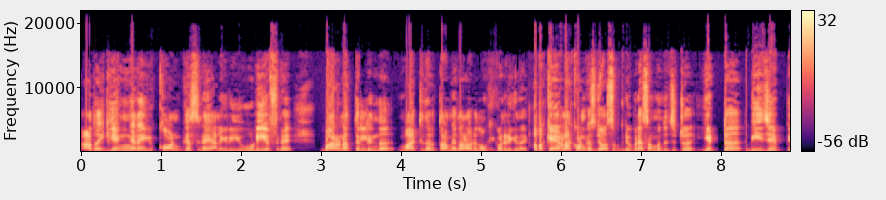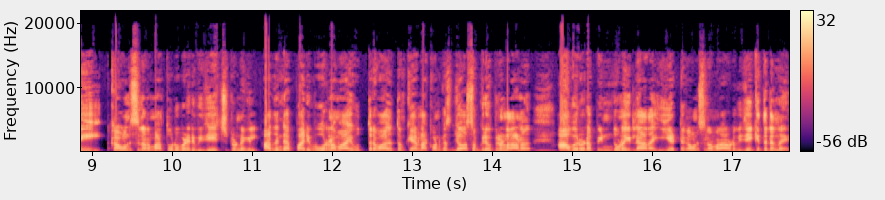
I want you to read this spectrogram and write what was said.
അത് എങ്ങനെ കോൺഗ്രസിനെ അല്ലെങ്കിൽ യു ഡി എഫിനെ ഭരണത്തിൽ നിന്ന് മാറ്റി നിർത്താം എന്നാണ് അവർ നോക്കിക്കൊണ്ടിരിക്കുന്നത്. അപ്പൊ കേരള കോൺഗ്രസ് ജോസഫ് ഗ്രൂപ്പിനെ സംബന്ധിച്ചിട്ട് എട്ട് ബി ജെ പി കൗൺസിലർമാർ തൊടുപുഴയിൽ വിജയിച്ചിട്ടുണ്ടെങ്കിൽ അതിന്റെ പരിപൂർണമായ ഉത്തരവാദിത്വം കേരള കോൺഗ്രസ് ജോസഫ് ഗ്രൂപ്പിനുള്ളതാണ് അവരുടെ പിന്തുണ ഇല്ലാതെ ഈ എട്ട് കൗൺസിലർമാർ അവിടെ വിജയിക്കത്തില്ലെന്നേ.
